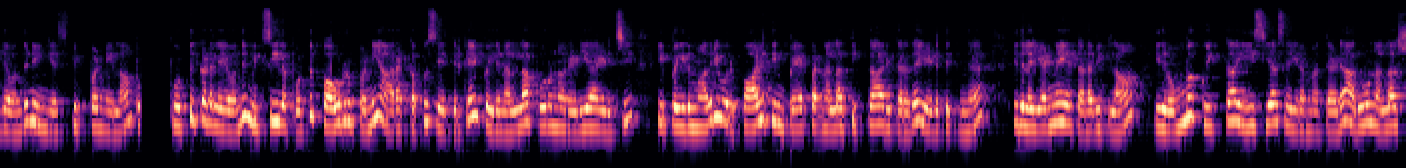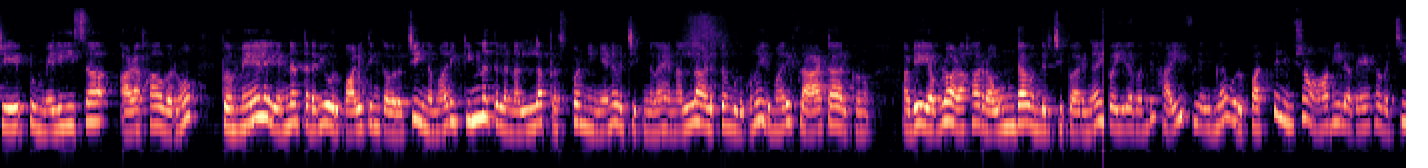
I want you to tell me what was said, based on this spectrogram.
இதை வந்து நீங்கள் ஸ்கிப் பண்ணிடலாம். பொட்டுக்கடலையை வந்து மிக்சியில் போட்டு பவுடர் பண்ணி அரை கப்பு சேர்த்துருக்கேன். இப்போ இது நல்லா பூரணம் ரெடி ஆகிடுச்சு இப்போ இது மாதிரி ஒரு பாலித்தீன் பேப்பர் நல்லா திக்காக இருக்கிறத எடுத்துக்குங்க. இதில் எண்ணெயை தடவிக்கலாம். இது ரொம்ப குயிக்காக ஈஸியாக செய்கிற மெத்தடு அதுவும் நல்லா ஷேப்பு மெலிசாக அழகாக வரும். இப்போ மேலே எண்ணெய் தடவி ஒரு பாலித்தீன் கவர் வச்சு இந்த மாதிரி கிண்ணத்தில் நல்லா ப்ரெஸ் பண்ணீங்கன்னு வச்சுக்கோங்களேன். நல்லா அழுத்தம் கொடுக்கணும். இது மாதிரி ஃப்ளாட்டாக இருக்கணும். அப்படியே எவ்வளோ அழகாக ரவுண்டாக வந்துருச்சு பாருங்க. இப்போ இதை வந்து ஹை ஃப்ளேமில் ஒரு பத்து நிமிஷம் ஆவியில் வேக வச்சு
